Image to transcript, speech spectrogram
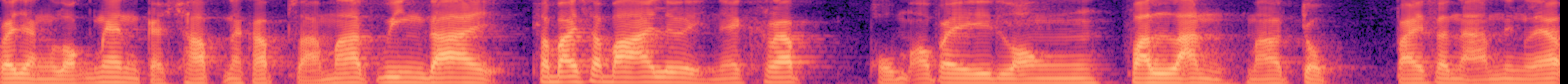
ก็ยังล็อกแน่นกระชับนะครับสามารถวิ่งได้สบายๆเลยนะครับผมเอาไปลองฟันลันมาจบไปสนามหนึ่งแล้ว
